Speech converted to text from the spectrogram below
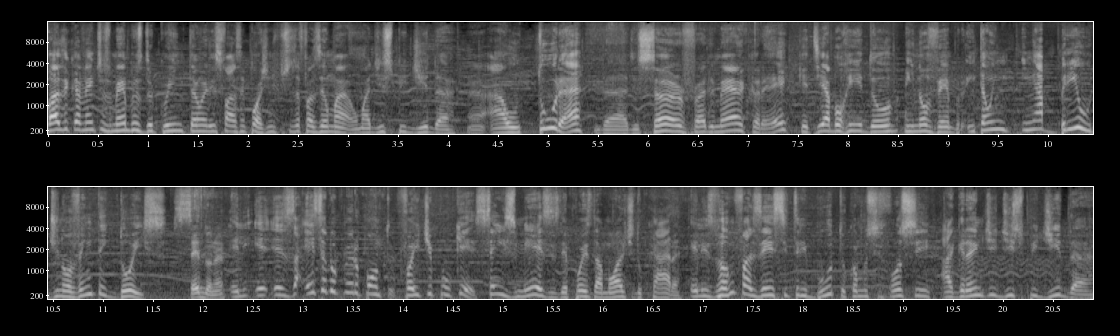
basicamente os membros do Queen, então, eles falam assim, pô, a gente precisa fazer uma, uma despedida ah, à altura da, de Sir Freddie Mercury, que tinha morrido em novembro. Então, em, em abril de 92, Cedo, né? ele, esse é o meu primeiro ponto. Foi tipo o quê? Seis meses depois da morte do cara. Eles vão fazer esse tributo como se fosse a grande despedida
